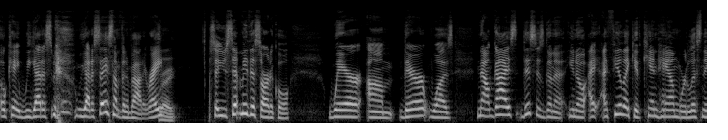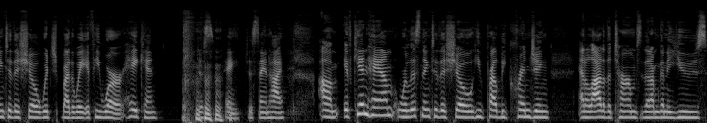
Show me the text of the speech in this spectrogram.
okay, we got to we got to say something about it, right? Right. So you sent me this article where um, there was now, guys. This is gonna, you know, I, I feel like if Ken Ham were listening to this show, which by the way, if he were, hey Ken, just hey, just saying hi. Um, if Ken Ham were listening to this show, he'd probably be cringing at a lot of the terms that I'm going to use.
